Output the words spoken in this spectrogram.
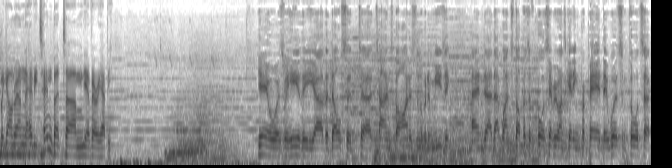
we're going around in a heavy ten, but um, yeah, very happy. Yeah, well, as we hear the uh, the dulcet uh, tones behind us, a little bit of music, and uh, that won't stop us. Of course, everyone's getting prepared. There were some thoughts that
